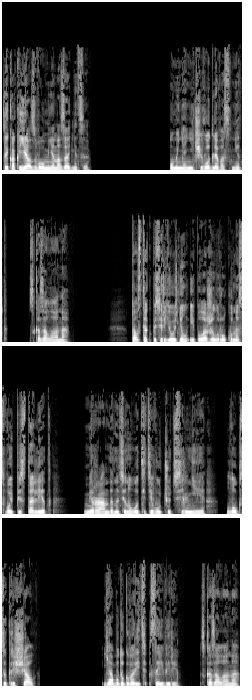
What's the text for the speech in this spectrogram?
ты как язва у меня на заднице. «У меня ничего для вас нет», — сказала она. Толстяк посерьезнел и положил руку на свой пистолет. Миранда натянула тетиву чуть сильнее. Лук затрещал. «Я буду говорить с Эйвери», — сказала она.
